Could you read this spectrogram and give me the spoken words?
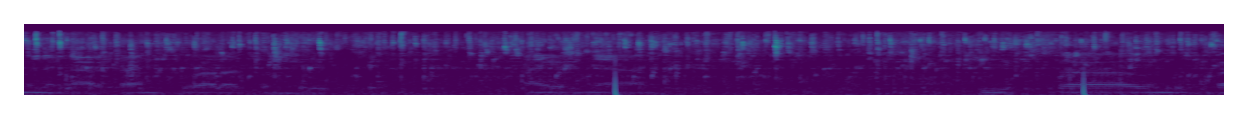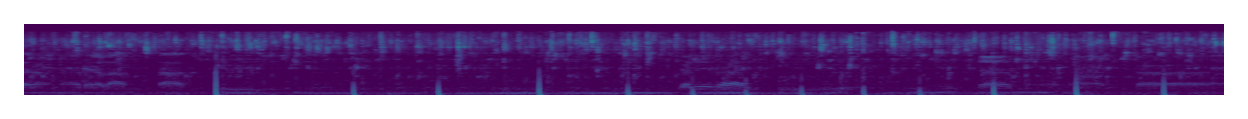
mendengarkan suara gemericik airnya bisa untuk sarana relaksasi. Sekali lagi ini saya menggunakan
